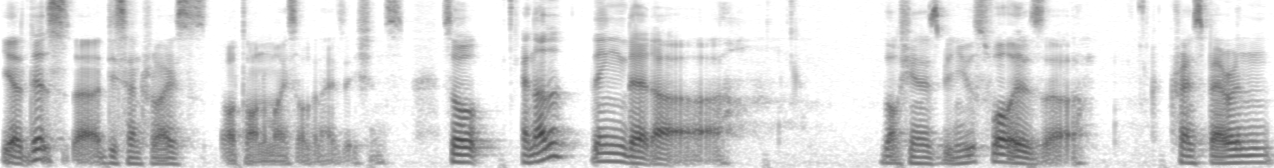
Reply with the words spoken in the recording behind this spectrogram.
yeah, that's uh, decentralized autonomous organizations. So another thing that uh, blockchain has been used for is uh, transparent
